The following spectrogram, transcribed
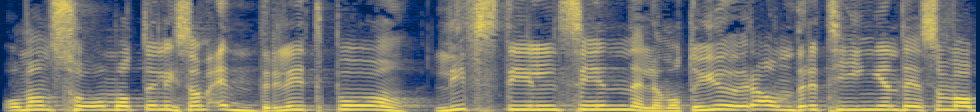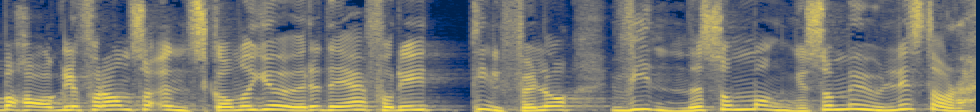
Om han så måtte liksom endre litt på livsstilen sin eller måtte gjøre andre ting enn det som var behagelig for han, så ønska han å gjøre det for i tilfelle å vinne så mange som mulig, står det.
